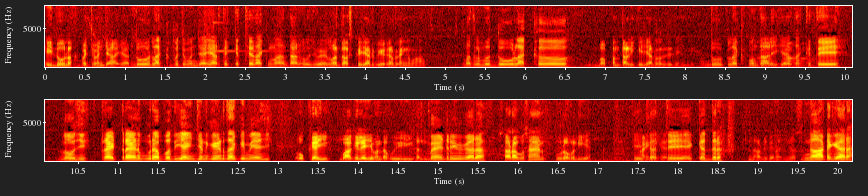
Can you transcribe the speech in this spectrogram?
ਇਹ 255000 255000 ਤੇ ਕਿੱਥੇ ਤੱਕ ਮਾਨਤਾਨ ਹੋ ਜੂਗਾ ਬਸ 10000 ਰੁਪਏ ਕਰ ਦਾਂਗੇ ਮਾਂ ਮਤਲਬ 2 ਲੱਖ ਬਸ 45000 ਦਾ ਦੇ ਦੇਂਗੇ 2 ਲੱਖ 45000 ਤੱਕ ਤੇ ਲਓ ਜੀ ਟਰੈਕਟਰ ਐਨ ਪੂਰਾ ਵਧੀਆ ਇੰਜਨ ਗੇਅਰ ਦਾ ਕਿਵੇਂ ਆ ਜੀ? ਓਕੇ ਜੀ ਬਾਕੀ ਲੈ ਜੇ ਬੰਦਾ ਕੋਈ ਇਹੀ ਗੱਲ ਨਹੀਂ। ਬੈਟਰੀ ਵਗੈਰਾ? ਸਾਰਾ ਕੁਝ ਐਨ ਪੂਰਾ ਵਧੀਆ। ਠੀਕ ਆ ਤੇ ਇੱਕ ਇੱਧਰ ਨਾਟ ਕਰਾਂ ਜੀ ਬਸ। 911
